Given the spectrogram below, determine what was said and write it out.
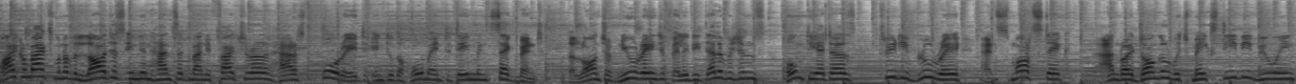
Micromax, one of the largest Indian handset manufacturers, has forayed into the home entertainment segment with the launch of new range of LED televisions, home theaters, 3D Blu-ray and Smart Stick, Android dongle which makes TV viewing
